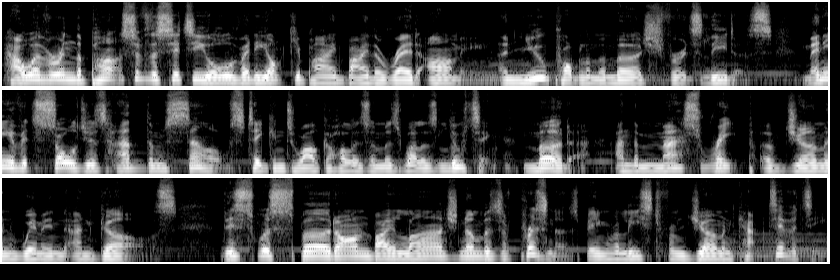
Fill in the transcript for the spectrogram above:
However, in the parts of the city already occupied by the Red Army, a new problem emerged for its leaders. Many of its soldiers had themselves taken to alcoholism as well as looting, murder, and the mass rape of German women and girls. This was spurred on by large numbers of prisoners being released from German captivity,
